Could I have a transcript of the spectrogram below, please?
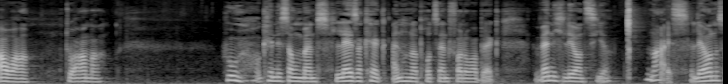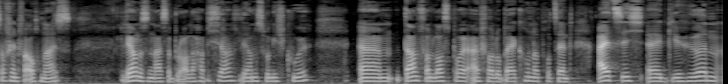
Aua, du Armer. Puh, okay, nächster Moment. Lasercack 100% Follower back. Wenn ich Leon ziehe. Nice. Leon ist auf jeden Fall auch nice. Leon ist ein nicer Brawler, habe ich ja. Leon ist wirklich cool. Ähm, dann von Lost Boy, I follow back 100%. Als ich äh, Gehirn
